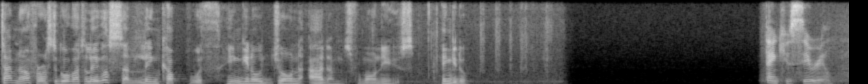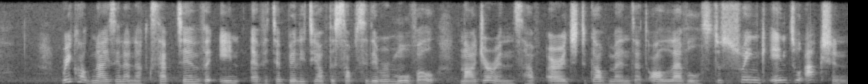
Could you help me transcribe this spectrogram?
Time now for us to go over to Lagos and link up with Hingino John Adams for more news. Hingido. Thank you, Cyril. Recognizing and accepting the inevitability of the subsidy removal, Nigerians have urged government at all levels to swing into action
